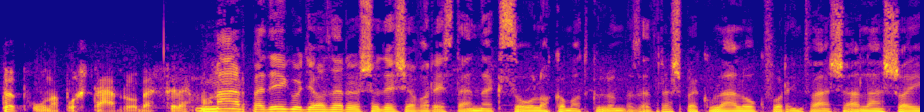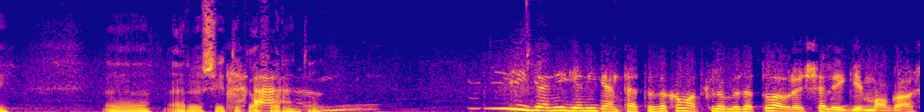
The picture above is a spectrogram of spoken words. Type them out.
több hónapos távról beszélek. Most. Már pedig ugye az erősödés javarészt ennek szól, a kamat különbözetre spekulálók forint vásárlásai erősítik a forintot. Igen, igen, igen, tehát ez a kamat különbözet továbbra is eléggé magas,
